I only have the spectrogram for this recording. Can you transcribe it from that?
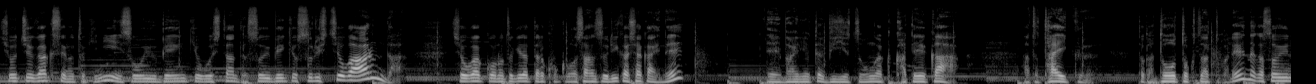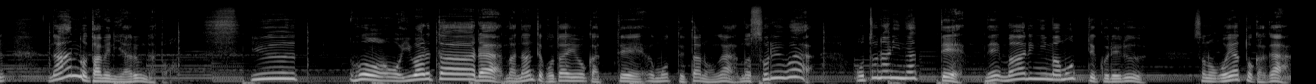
小中学生の時にそういう勉強をしたんだそういう勉強する必要があるんだ？小学校の時だったら国語算数理科社会ね。で場合によっては美術音楽家庭科。あと体育とか道徳だとかね。なんかそういう何のためにやるんだと。いう方を言われたら、まあ、なんて答えようかって思ってたのが、まあ、それは大人になって、ね、周りに守ってくれるその親とかが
